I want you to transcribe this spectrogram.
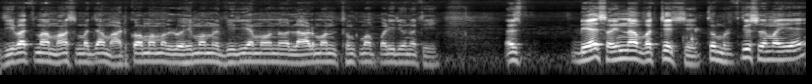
જીવાત્મા માંસ મજ્જામાં, હાડકામાં લોહીમાં વીર્યમાં લાળમાં થૂંકમાં પડી રહ્યો નથી. બે શરીરના વચ્ચે જ છે. તો મૃત્યુ સમયે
